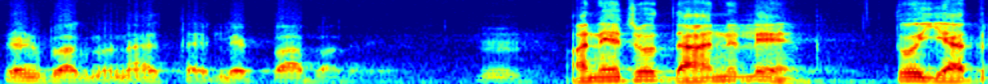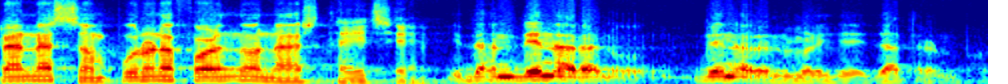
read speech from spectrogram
ત્રણ ભાગનો નાશ થાય એટલે એક પા ભાગ રહે. હમ. અને જો દાન લે તો યાત્રાના સંપૂર્ણ ફળનો નાશ થાય છે. એ દાન દેનારાનું દેનારાને મળી જાય જાત્રાનું ફળ.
